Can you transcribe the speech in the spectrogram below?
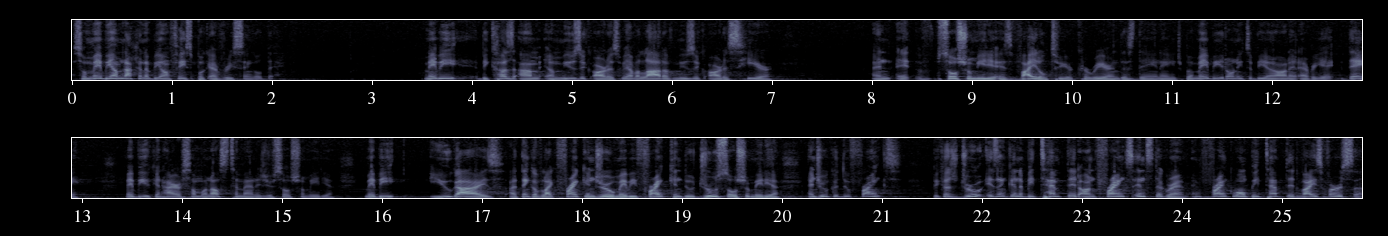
So maybe I'm not going to be on Facebook every single day. Maybe because I'm a music artist, we have a lot of music artists here, and it, social media is vital to your career in this day and age. But maybe you don't need to be on it every day. Maybe you can hire someone else to manage your social media. Maybe you guys, I think of like Frank and Drew. Maybe Frank can do Drew's social media, and Drew could do Frank's because Drew isn't going to be tempted on Frank's Instagram, and Frank won't be tempted, vice versa.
